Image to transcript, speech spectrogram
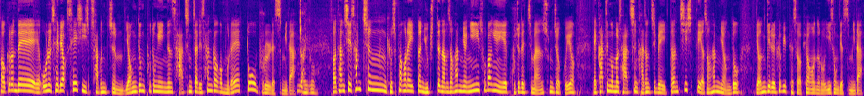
어, 그런데 오늘 새벽 3시 24분쯤 영등포동에 있는 4층짜리 상가 건물에 또 불을 냈습니다. 아이고. 어, 당시 3층 교습학원에 있던 60대 남성 한 명이 소방에 의해 구조됐지만 숨졌고요. 네, 같은 건물 4층 가정집에 있던 70대 여성 한 명도 연기를 흡입해서 병원으로 이송됐습니다.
